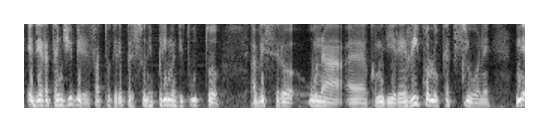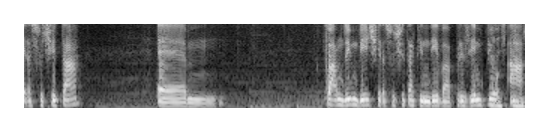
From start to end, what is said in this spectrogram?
ed era tangibile il fatto che le persone prima di tutto avessero una, eh, come dire, ricollocazione nella società. Ehm, quando invece la società tendeva per esempio a,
